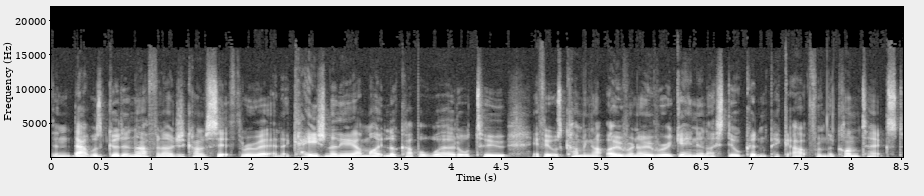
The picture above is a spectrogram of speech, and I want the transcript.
then that was good enough and I would just kind of sit through it and occasionally I might look up a word or two if it was coming up over and over again and I still couldn't pick it up from the context.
